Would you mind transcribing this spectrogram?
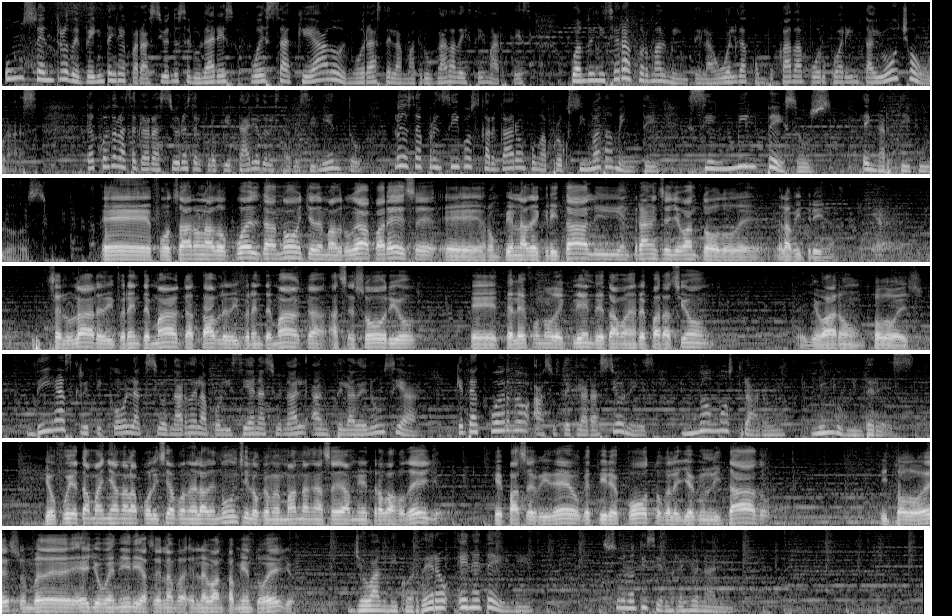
Un centro de venta y reparación de celulares fue saqueado en horas de la madrugada de este martes, cuando iniciara formalmente la huelga convocada por 48 horas. De acuerdo a las declaraciones del propietario del establecimiento, los desaprensivos cargaron con aproximadamente 100 mil pesos en artículos. Eh, forzaron las dos puertas anoche, de madrugada parece, eh, rompieron la de cristal y entraron y se llevan todo de la vitrina celulares de diferentes marcas, tablets de diferentes marcas, accesorios, eh, teléfonos de clientes que estaban en reparación, eh, llevaron todo eso. Díaz criticó el accionar de la Policía Nacional ante la denuncia, que de acuerdo a sus declaraciones no mostraron ningún interés. Yo fui esta mañana a la policía a poner la denuncia y lo que me mandan a hacer a mí el trabajo de ellos, que pase video, que tire fotos, que le lleve un listado, y todo eso, en vez de ellos venir y hacer el levantamiento ellos. Giovanni Cordero, NTN, su noticiero regional.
